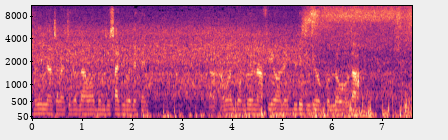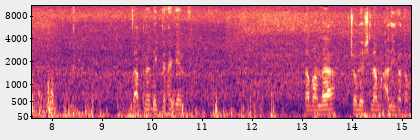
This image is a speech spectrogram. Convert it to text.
শুনি, নাচানাচি করলাম। আমার বন্ধু সাকিবও দেখেন। আমার বন্ধু নাফিও অনেক ভিডিও ভিডিও করল, ওরা। আপনারা দেখতে থাকেন। তারপর আমরা চলে এসলাম আলিকদম।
